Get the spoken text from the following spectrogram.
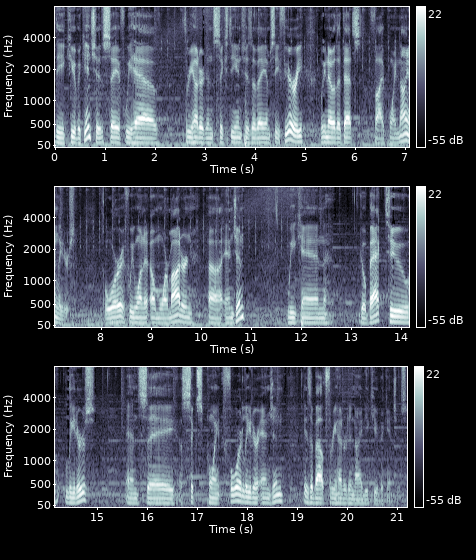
the cubic inches, say if we have 360 inches of AMC Fury, we know that that's 5.9 liters. Or if we want a more modern uh, engine, we can go back to liters and say a 6.4 liter engine is about 390 cubic inches.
